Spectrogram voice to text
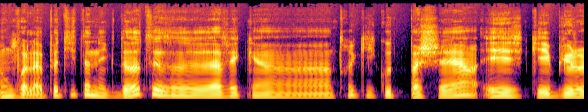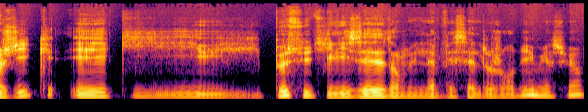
Donc voilà, petite anecdote euh, avec un, truc qui coûte pas cher et qui est biologique et qui peut s'utiliser dans les lave-vaisselle d'aujourd'hui, bien sûr,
